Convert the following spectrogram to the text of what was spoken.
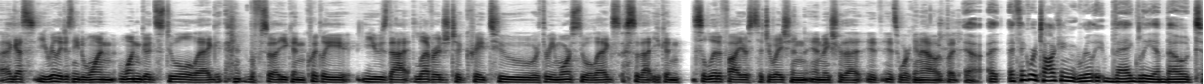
I guess you really just need one one good stool leg so that you can quickly use that leverage to create two or three more stool legs so that you can solidify your situation and make sure that it, it's working out. But Yeah, I, I think we're talking really vaguely about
